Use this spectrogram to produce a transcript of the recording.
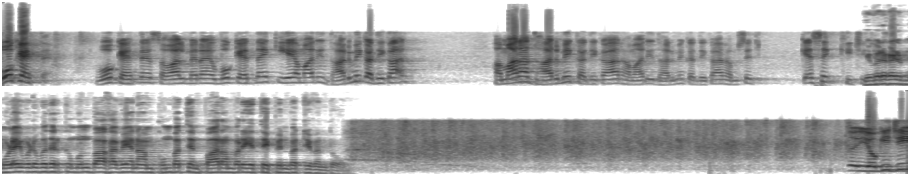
वो कहते हैं वो कहते हैं सवाल मेरा है वो कहते हैं कि ये हमारी धार्मिक अधिकार हमारा धार्मिक अधिकार हमारी धार्मिक अधिकार हमसे कैसे खींची जाए? இவர்கள் முளைவிடுவதற்கு முன்பாகவே நாம் கும்பத்தின் பாரம்பரியத்தை பின்பற்றி வந்தோம் तो योगी जी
